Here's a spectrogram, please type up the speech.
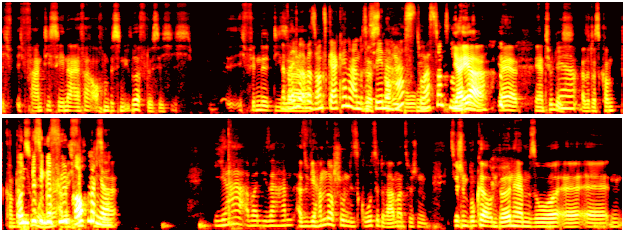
ich, ich fand die Szene einfach auch ein bisschen überflüssig. Ich, ich finde Ja, dieser. weil du aber sonst gar keine andere Szene hast. Du hast sonst nur ja, eine ja, ja, ja, ja, natürlich. Ja. Also das kommt, kommt Und ein dazu, bisschen ne? Gefühl braucht man ja. dieser- Ja, aber dieser Hand, also wir haben doch schon das große Drama zwischen, zwischen Booker und Burnham so, äh, äh,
